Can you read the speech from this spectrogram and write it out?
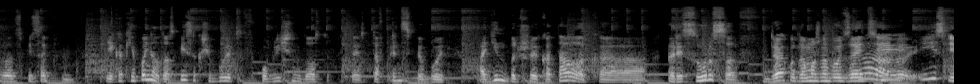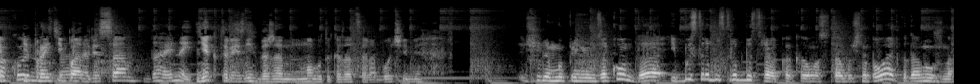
в этот список. И как я понял, то список еще будет в публичном доступе. То есть это, в принципе, будет один большой каталог э, ресурсов. Да, куда можно будет зайти да, и, спокойно, и, и пройти да, по адресам. Да, и найти. Некоторые из них даже могут оказаться рабочими решили, мы примем закон, да, и быстро-быстро-быстро, как у нас это обычно бывает, когда нужно,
